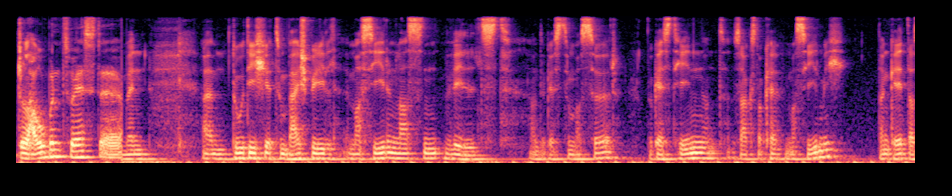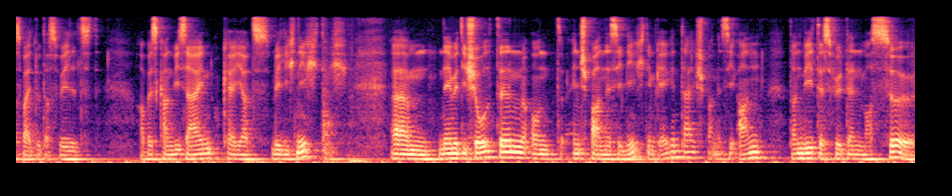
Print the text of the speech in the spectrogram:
glauben zuerst? Äh, Wenn ähm, du dich jetzt zum Beispiel massieren lassen willst, und du gehst zum Masseur, du gehst hin und sagst, okay, massier mich, dann geht das, weil du das willst. Aber es kann wie sein, okay, jetzt will ich nicht, ich ähm, nehme die Schultern und entspanne sie nicht, im Gegenteil, ich spanne sie an, dann wird es für den Masseur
